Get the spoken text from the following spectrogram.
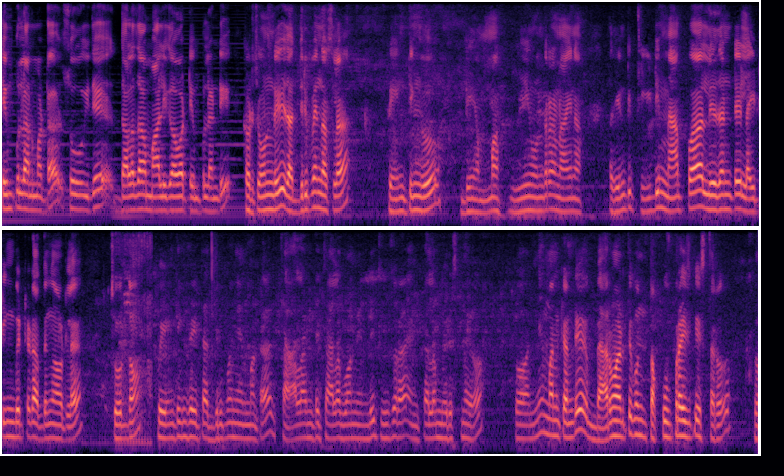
టెంపుల్ అనమాట సో ఇదే దళదా మాలిగావ టెంపుల్ అండి. ఇక్కడ చూడండి ఇది అదిరిపోయింది అసలు. పెయింటింగు. డే అమ్మ ఏం ఉందిరా నాయన. అదేంటి త్రీ డీ మ్యాపా? లేదంటే లైటింగ్ పెట్టాడు? అర్థం కావట్లే. చూద్దాం. పెయింటింగ్స్ అయితే అద్దరిపోయినాయి అనమాట చాలా అంటే చాలా బాగున్నాయండి. చూసారా ఎంతలా మెరుస్తున్నాయో. సో అన్నీ మనకంటే బేరం ఆడితే కొంచెం తక్కువ ప్రైస్కి ఇస్తారు. సో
